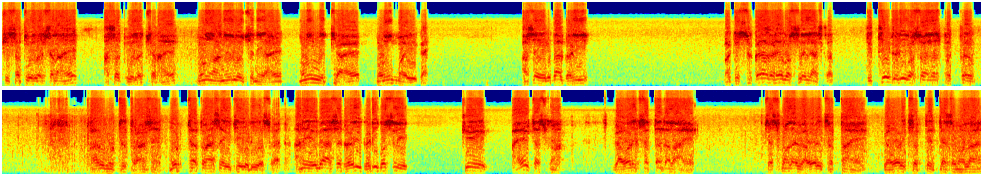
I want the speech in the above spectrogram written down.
की सत्विलक्षण आहे असत विलक्षण आहे, म्हणून अनिर्वचनीय आहे, म्हणून मिथ्या आहे, म्हणून माईक आहे. असं एकदा घडी बाकी सगळ्या घड्या बसलेल्या असतात. तिथे घडी बसवायलाच फक्त फार मोठा त्रास आहे. मोठा त्रास आहे इथे घडी बसवायला. आणि एकदा असं घडी घडी बसली की आहे चष्मा. व्यावहारिक सत्ता त्याला आहे. चष्माला व्यावहारिक सत्ता आहे. व्यावहारिक सत्तेत त्याचा मला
